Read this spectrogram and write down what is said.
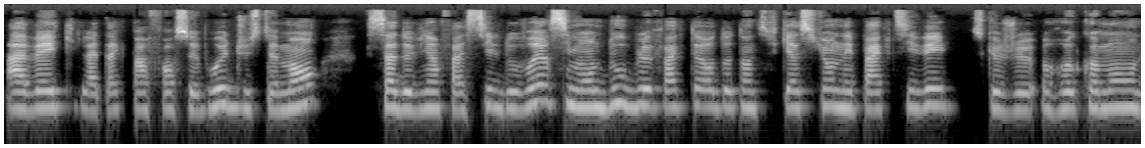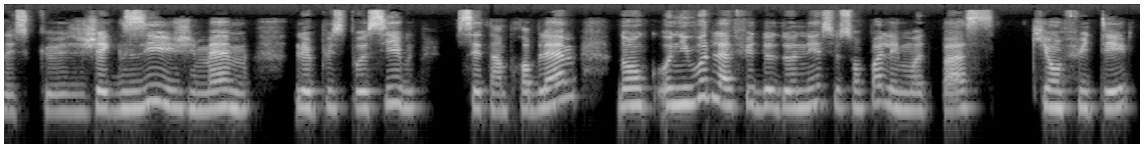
avec l'attaque par force brute, justement. Ça devient facile d'ouvrir. Si mon double facteur d'authentification n'est pas activé, ce que je recommande et ce que j'exige même le plus possible, c'est un problème. Donc, au niveau de la fuite de données, ce ne sont pas les mots de passe qui ont fuité,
